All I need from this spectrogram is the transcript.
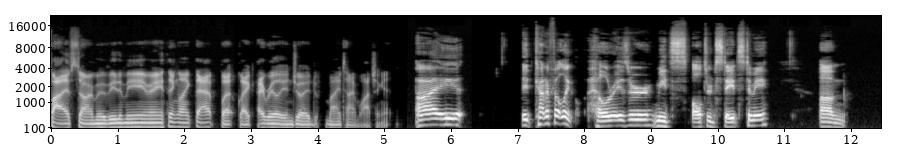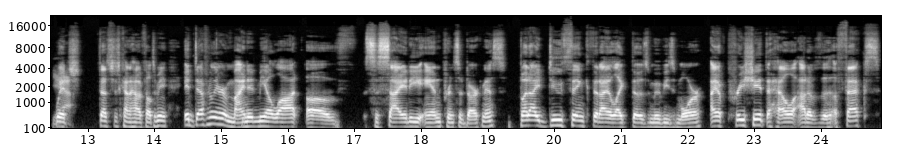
five star movie to me or anything like that but like i really enjoyed my time watching it I. It kind of felt like Hellraiser meets Altered States to me. Um, yeah. which that's just kind of how it felt to me. It definitely reminded me a lot of Society and Prince of Darkness, but I do think that I like those movies more. I appreciate the hell out of the effects.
